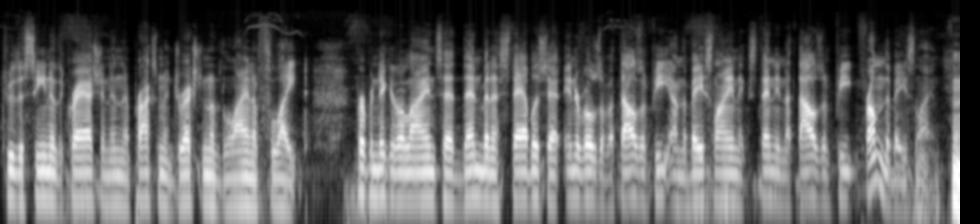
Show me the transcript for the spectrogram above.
through the scene of the crash and in the approximate direction of the line of flight. Perpendicular lines had then been established at intervals of a thousand feet on the baseline, extending a thousand feet from the baseline. Hmm.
